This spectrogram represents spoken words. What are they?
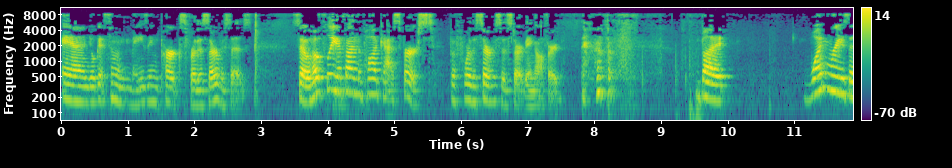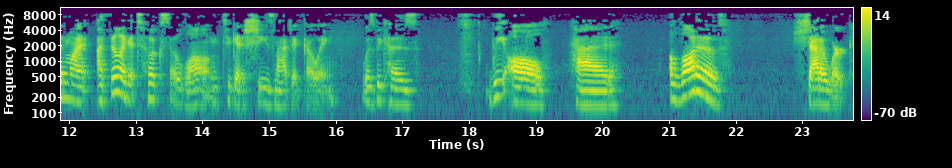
and you'll get some amazing perks for the services. So hopefully you find the podcast first before the services start being offered. but one reason why I feel like it took so long to get She's Magic going was because we all had a lot of shadow work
